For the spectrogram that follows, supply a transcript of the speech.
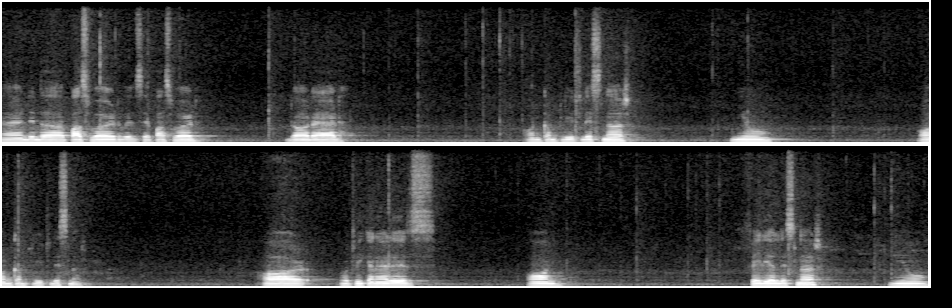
and in the password we'll say password dot add on complete listener new on complete listener. Or what we can add is on failure listener new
